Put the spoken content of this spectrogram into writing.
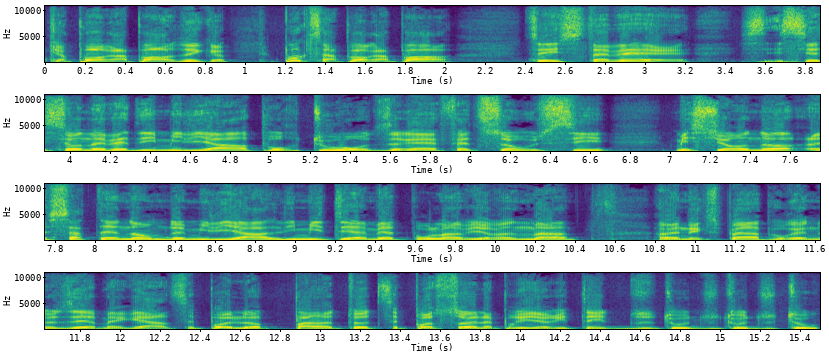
qui n'a pas rapport. Que, pas que ça n'a pas rapport. Si, si, on avait des milliards pour tout, on dirait faites ça aussi. Mais si on a un certain nombre de milliards limités à mettre pour l'environnement, un expert pourrait nous dire, mais regarde, c'est pas là, pas en tout, c'est pas ça la priorité du tout, du tout, du tout.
